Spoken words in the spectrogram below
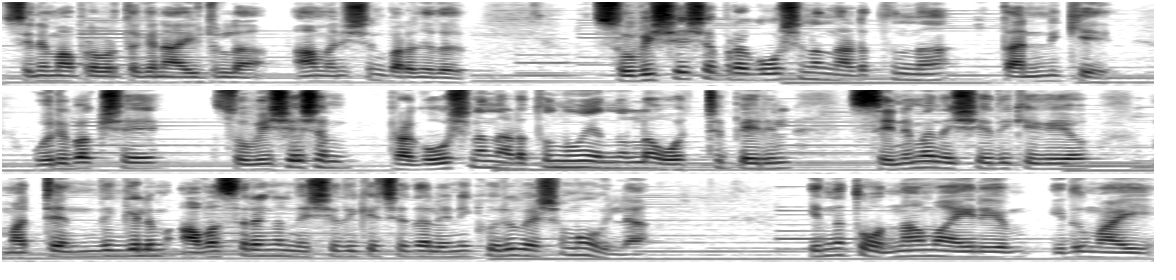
സിനിമാ പ്രവർത്തകനായിട്ടുള്ള ആ മനുഷ്യൻ പറഞ്ഞത് സുവിശേഷ പ്രഘോഷണം നടത്തുന്ന തനിക്ക് ഒരുപക്ഷെ സുവിശേഷം പ്രഘോഷണം നടത്തുന്നു എന്നുള്ള ഒറ്റ പേരിൽ സിനിമ നിഷേധിക്കുകയോ മറ്റെന്തെങ്കിലും അവസരങ്ങൾ നിഷേധിക്കുക ചെയ്താൽ എനിക്കൊരു വിഷമവുമില്ല. ഇന്നത്തെ ഒന്നാം വായനയും ഇതുമായി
